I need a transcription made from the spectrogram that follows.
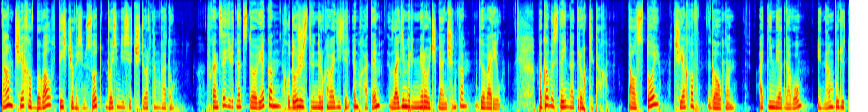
Там Чехов бывал в 1884 году. В конце XIX века художественный руководитель МХТ Владимир Немирович Данченко говорил, «Пока мы стоим на трех китах – Толстой, Чехов, Гаупман. Отними одного, и нам будет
